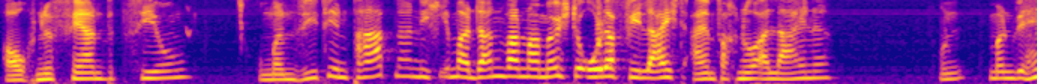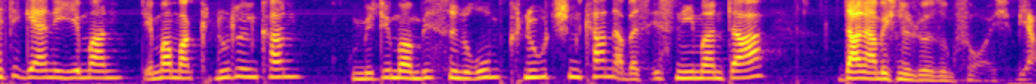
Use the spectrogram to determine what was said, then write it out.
Auch eine Fernbeziehung? Und man sieht den Partner nicht immer dann, wann man möchte, oder vielleicht einfach nur alleine. Und man hätte gerne jemanden, den man mal knuddeln kann und mit dem man ein bisschen rumknutschen kann, aber es ist niemand da. Dann habe ich eine Lösung für euch. Ja.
